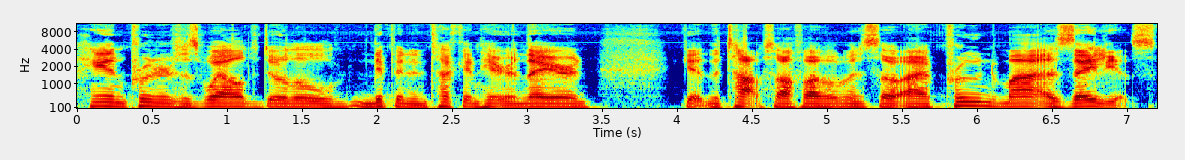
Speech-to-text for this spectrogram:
hand pruners as well to do a little nipping and tucking here and there and getting the tops off of them. And so I pruned my azaleas.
